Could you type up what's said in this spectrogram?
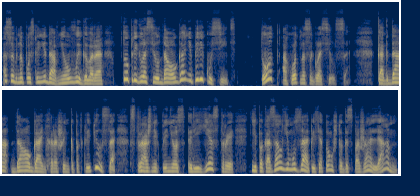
особенно после недавнего выговора, то пригласил Даоганя перекусить. Тот охотно согласился. Когда Даогань хорошенько подкрепился, стражник принес реестры и показал ему запись о том, что госпожа Лян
